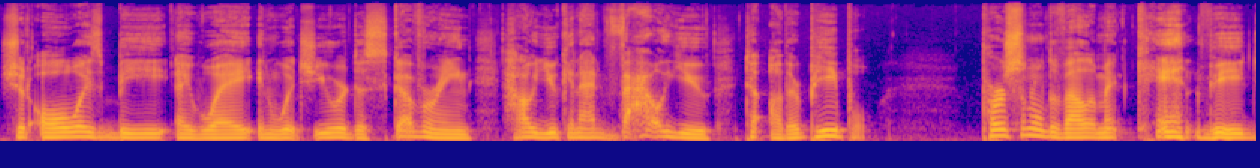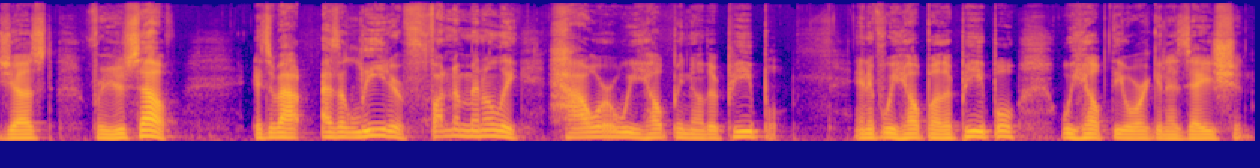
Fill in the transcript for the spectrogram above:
should always be a way in which you are discovering how you can add value to other people. personal development can't be just for yourself. It's about, as a leader, fundamentally, how are we helping other people? And if we help other people, we help the organization.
